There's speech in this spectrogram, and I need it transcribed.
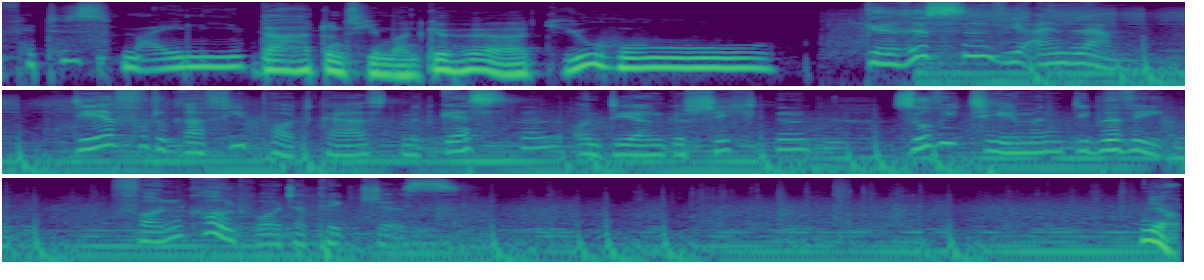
ein fettes Smiley. Da hat uns jemand gehört. Juhu. Gerissen wie ein Lamm. Der Fotografie-Podcast mit Gästen und deren Geschichten sowie Themen, die bewegen. Von Coldwater Pictures. Ja,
